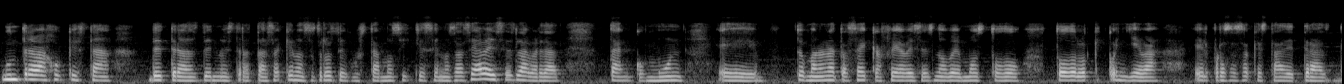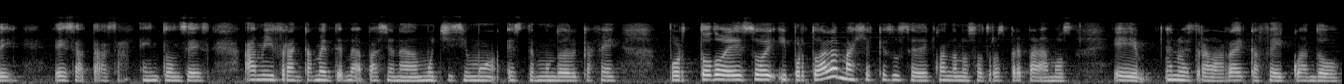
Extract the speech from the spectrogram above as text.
un trabajo que está detrás de nuestra taza que nosotros degustamos y que se nos hace a veces, la verdad, tan común eh, tomar una taza de café, a veces no vemos todo, todo lo que conlleva el proceso que está detrás de esa taza. Entonces, a mí francamente me ha apasionado muchísimo este mundo del café por todo eso y por toda la magia que sucede cuando nosotros preparamos eh, nuestra barra de café, cuando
